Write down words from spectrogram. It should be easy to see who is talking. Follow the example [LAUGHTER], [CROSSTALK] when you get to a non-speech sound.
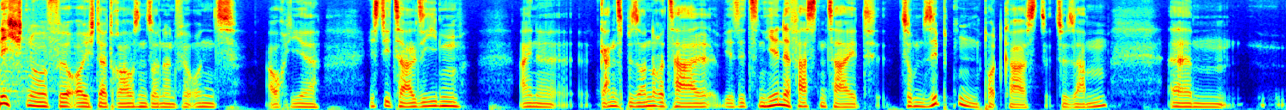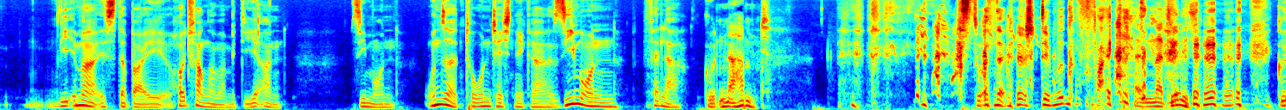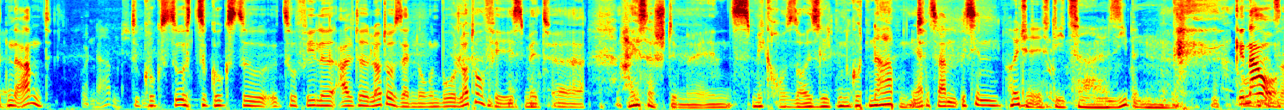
Speaker 1: nicht nur für euch da draußen, sondern für uns auch hier ist die Zahl 7 eine ganz besondere Zahl. Wir sitzen hier in der Fastenzeit zum siebten Podcast zusammen. Ähm, wie immer ist dabei, heute fangen wir mal mit dir an. Simon, unser Tontechniker Simon Feller.
Speaker 2: Guten Abend. [LAUGHS]
Speaker 1: Hast du an deiner Stimme gefeilt?
Speaker 2: Äh, natürlich. [LAUGHS]
Speaker 1: Guten Abend.
Speaker 2: Guten Abend.
Speaker 1: Du guckst zu, du guckst zu, zu viele alte Lotto-Sendungen, wo Lottofees mit äh, heißer Stimme ins Mikro säuselten. Guten Abend.
Speaker 2: Ja, das war ein bisschen. Heute ist die Zahl 7. [LAUGHS]
Speaker 1: genau.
